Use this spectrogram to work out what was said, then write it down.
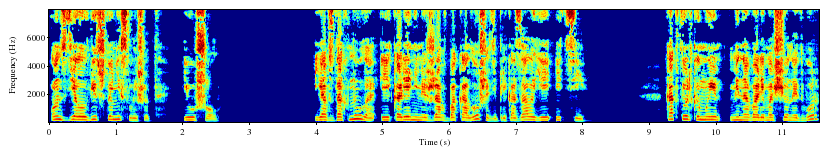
Он сделал вид, что не слышит, и ушел. Я вздохнула и, коленями сжав бока лошади, приказала ей идти. Как только мы миновали мощеный двор,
